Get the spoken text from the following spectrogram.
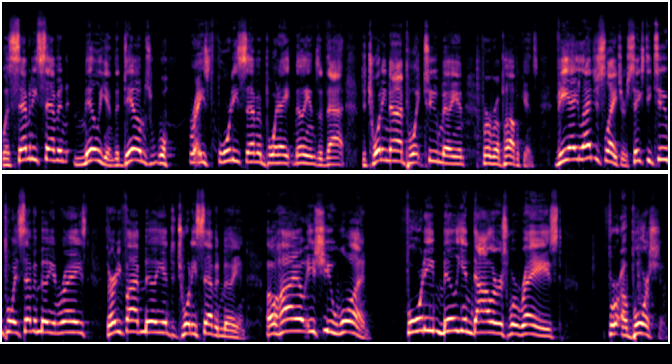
was 77 million. The Dems wa- raised 47.8 millions of that to 29.2 million for Republicans. VA legislature 62.7 million raised, 35 million to 27 million. Ohio issue 1 40 million dollars were raised for abortion.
